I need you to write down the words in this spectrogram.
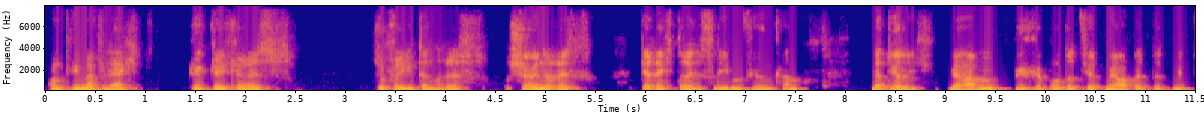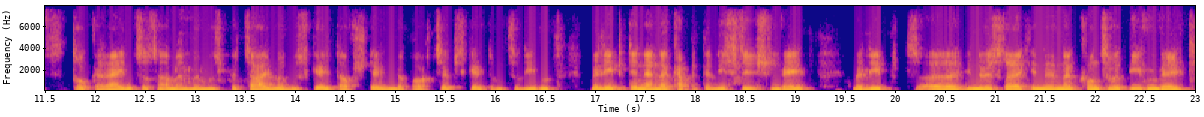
und wie man vielleicht glücklicheres, zufriedeneres, schöneres gerechteres Leben führen kann. Natürlich, wir haben Bücher produziert, man arbeitet mit Druckereien zusammen, man muss bezahlen, man muss Geld aufstellen, man braucht selbst Geld, um zu leben. Man lebt in einer kapitalistischen Welt, man lebt äh, in Österreich in einer konservativen Welt.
